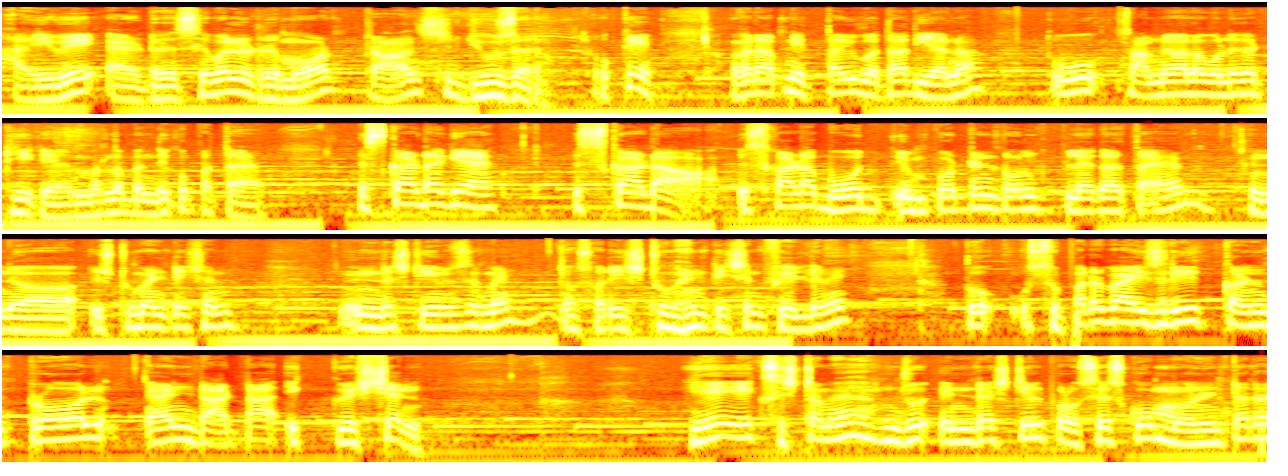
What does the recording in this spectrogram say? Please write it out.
highway addressable remote transducer okay अगर आपने इतना भी बता दिया ना तो वो सामने वाला बोलेगा, ठीक है मतलब बंदे को पता है। स्काडा क्या है? स्काडा स्काडा बहुत इंपॉर्टेंट रोल प्ले करता है इंस्ट्रूमेंटेशन इंडस्ट्रीज़ में सॉरी इंस्ट्रूमेंटेशन फ़ील्ड में। तो supervisory control and data equation ये एक सिस्टम है जो इंडस्ट्रियल प्रोसेस को मॉनिटर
